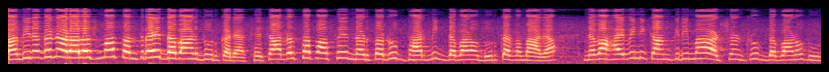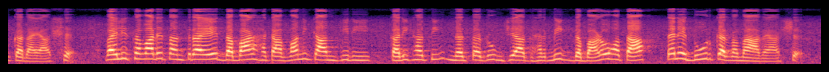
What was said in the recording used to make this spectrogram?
ગાંધીનગરના અડાલજમાં તંત્રએ દબાણ દૂર કર્યા છે. ચાર રસ્તા પાસે નડતરરૂપ ધાર્મિક દબાણો દૂર કરવામાં આવ્યા. નવા હાઈવેની કામગીરીમાં અડચણરૂપ દબાણો દૂર કરાયા છે. વહેલી સવારે તંત્રએ દબાણ હટાવવાની કામગીરી કરી હતી. નડતરરૂપ જે ધાર્મિક દબાણો હતા તેને દૂર કરવામાં આવ્યા છે.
